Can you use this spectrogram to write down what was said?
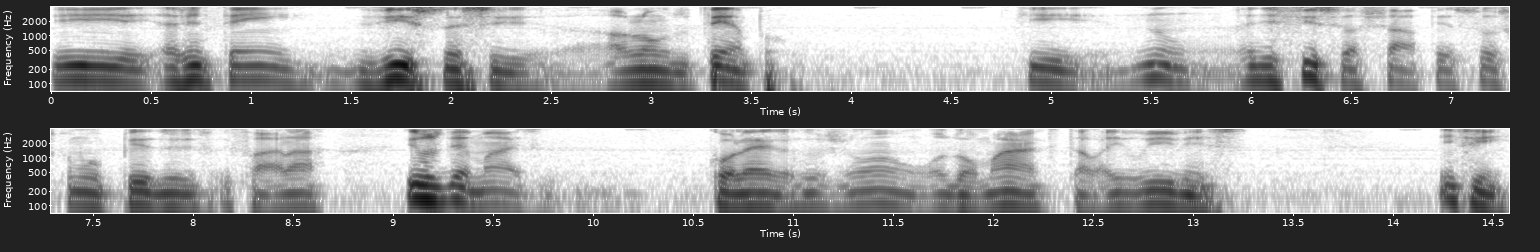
E a gente tem visto nesse, ao longo do tempo que não, é difícil achar pessoas como o Pedro e Fará e os demais colegas, o João, o Odomar, que estava aí, o Ivens. Enfim,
